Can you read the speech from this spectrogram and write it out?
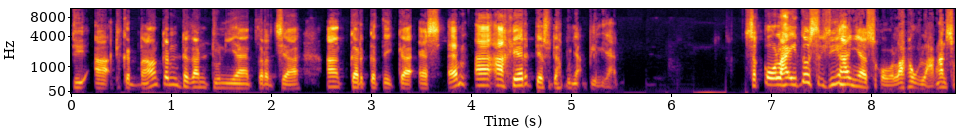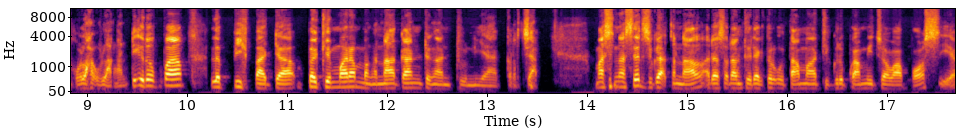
di, dikenalkan dengan dunia kerja agar ketika SMA akhir dia sudah punya pilihan. Sekolah itu sendiri hanya sekolah ulangan, sekolah ulangan. Di Eropa lebih pada bagaimana mengenalkan dengan dunia kerja. Mas Nasir juga kenal, ada seorang direktur utama di grup kami Jawa Pos, ya.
